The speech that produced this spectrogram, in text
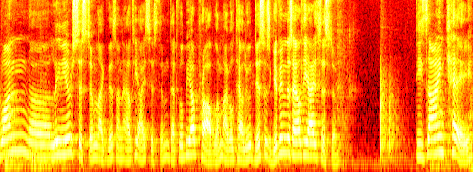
one uh, linear system like this, an LTI system. That will be our problem. I will tell you this is given this LTI system. Design K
